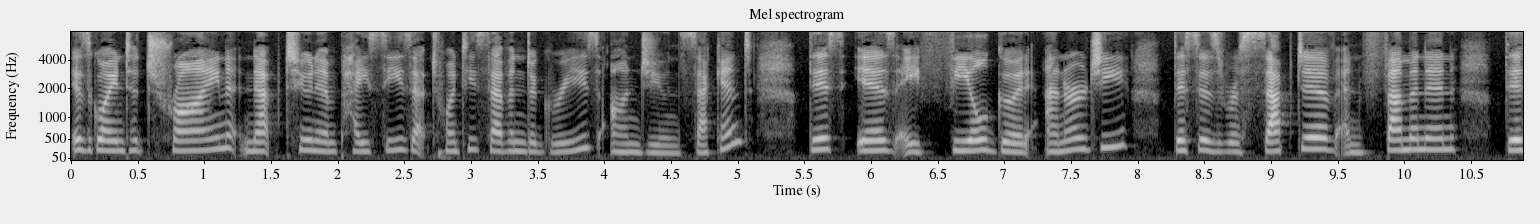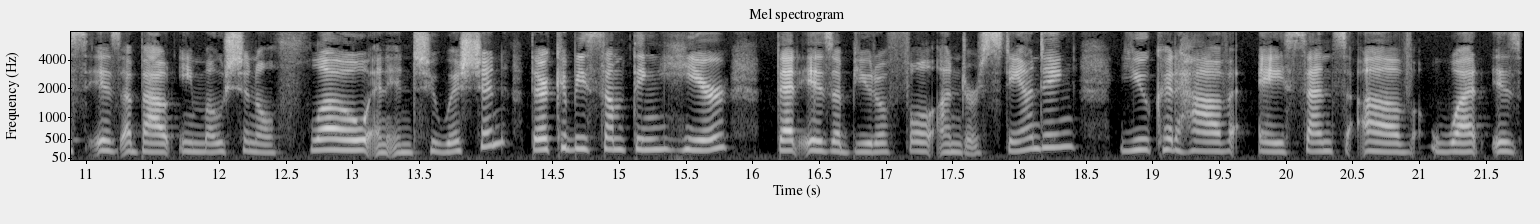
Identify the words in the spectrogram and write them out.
is going to trine Neptune in Pisces at 27 degrees on June 2nd. This is a feel good energy. This is receptive and feminine. This is about emotional flow and intuition. There could be something here that is a beautiful understanding. You could have a sense of what is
